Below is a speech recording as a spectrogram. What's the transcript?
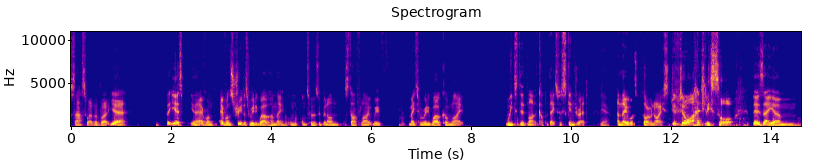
sass whatever. But yeah, but yes, you know everyone everyone's treated us really well, haven't they? On, on tours we've been on stuff like we've made them really welcome. Like we just did like a couple of dates with Skindred. Yeah. and they were so nice. Do, do you know what I actually saw? There's a um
